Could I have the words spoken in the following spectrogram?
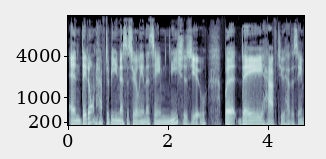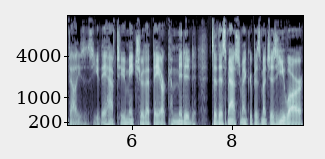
and they don't have to be necessarily in the same niche as you, but they have to have the same values as you. They have to make sure that they are committed to this mastermind group as much as you are.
